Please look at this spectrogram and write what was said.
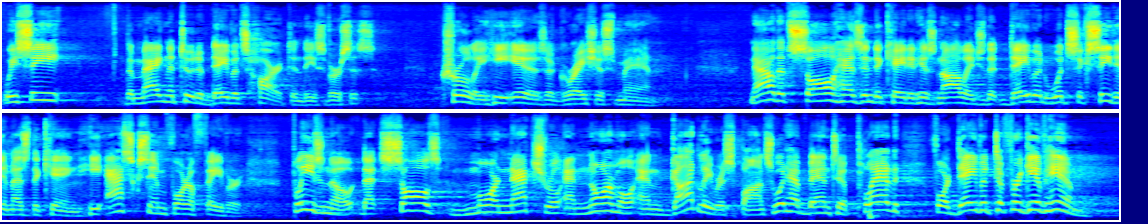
We see the magnitude of David's heart in these verses. Truly, he is a gracious man. Now that Saul has indicated his knowledge that David would succeed him as the king, he asks him for a favor Please note that Saul's more natural and normal and godly response would have been to plead for David to forgive him.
